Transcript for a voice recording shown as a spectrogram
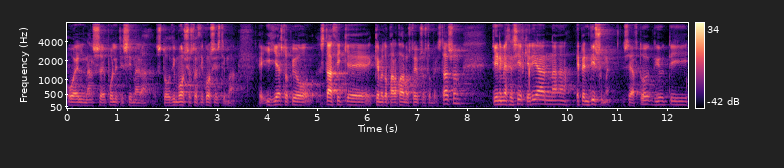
ο Έλληνας πολίτης σήμερα στο δημόσιο, στο εθνικό σύστημα υγείας, το οποίο στάθηκε και με το παραπάνω στο ύψος των περιστάσεων και είναι μια χρυσή ευκαιρία να επενδύσουμε σε αυτό, διότι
